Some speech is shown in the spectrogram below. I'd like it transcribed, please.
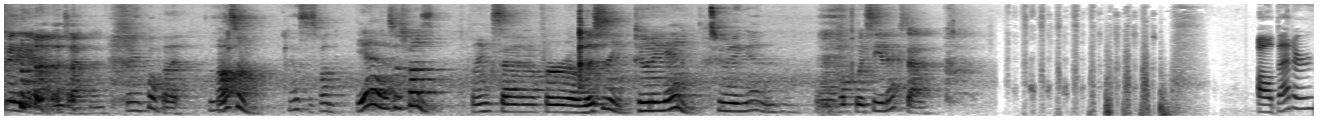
Yeah, yeah, exactly. Very cool. But awesome. Yeah, this is fun. Yeah, this was fun. Thanks uh, for uh, listening, tuning in. Tuning in. We'll hopefully see you next time. all better.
